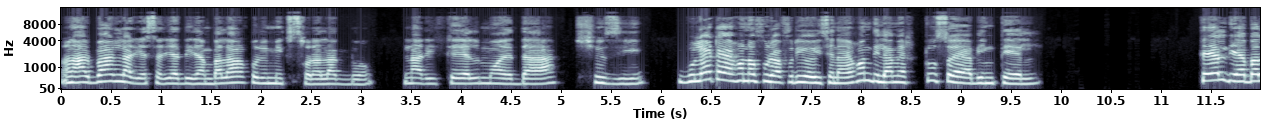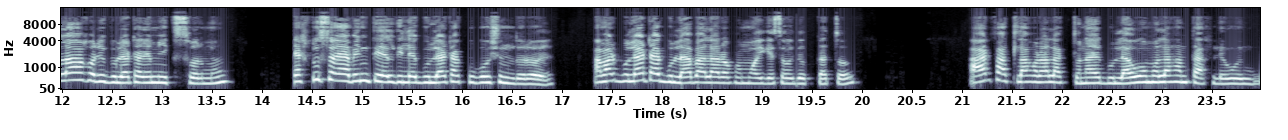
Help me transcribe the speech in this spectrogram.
আর বার লাড়িয়া সারিয়া দিলাম, বালা করে মিক্স করা লাগবো। নারিকেল, ময়দা, সুজি। গুলাটা এখনও ফুরাফুরি হয়েছে না। এখন দিলাম একটু সয়াবিন তেল। তেল দিয়া বালা করে গুলাটারে মিক্স করমু একটু সয়াবিন তেল দিলে গুলাটা খুব সুন্দর হয়। আমার গুলাটা গুলা বালা রকম হয়ে গেছে ওই দোকাতো আর পাতলা করা লাগতো না গুলাও মলা খান থাকলেও হইব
